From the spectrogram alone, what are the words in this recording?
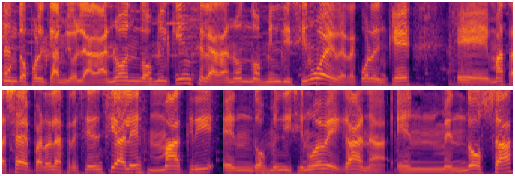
Puntos por el cambio. La ganó en 2015, la ganó en 2019. Recuerden que eh, más allá de perder las presidenciales, Macri en 2019 gana en Mendoza.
